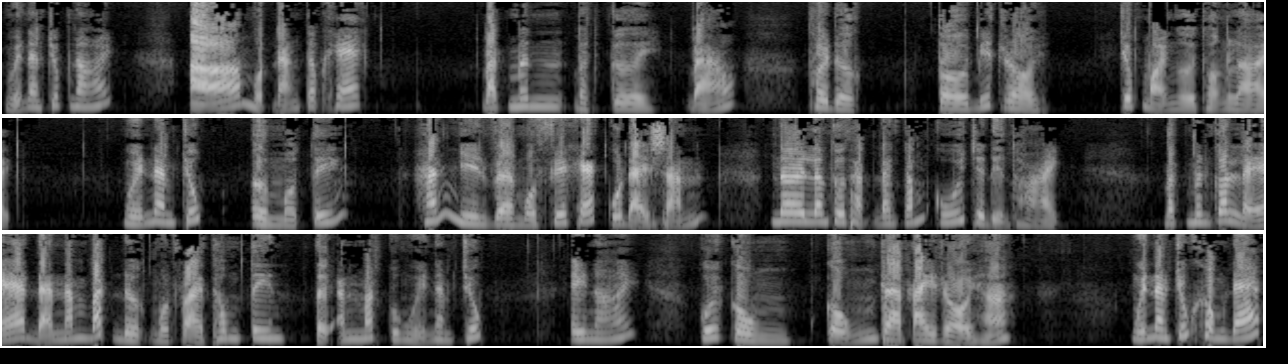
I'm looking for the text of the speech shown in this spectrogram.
Nguyễn nam trúc nói, ở một đẳng cấp khác. Bạch minh bật cười, bảo, thôi được, tôi biết rồi. Chúc mọi người thuận lợi. Nguyễn nam trúc ừm một tiếng hắn nhìn về một phía khác của đại sảnh, nơi lâm thu thạch đang cắm cúi trên điện thoại. Bạch minh có lẽ đã nắm bắt được một vài thông tin từ ánh mắt của nguyễn nam trúc y nói, cuối cùng cũng ra tay rồi hả? Nguyễn nam trúc không đáp.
